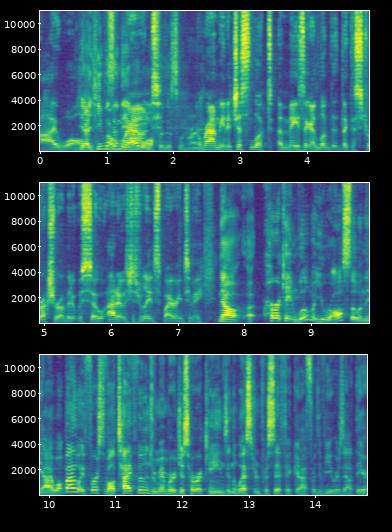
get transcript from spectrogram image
eye wall. Yeah, he was around, in the eye wall for this one, right? Around me, and it just looked amazing. I loved the, like the structure of it. It was so, I don't know, it was just really inspiring to me. Now, uh, Hurricane Wilma, you were also in the eye wall. By the way, first of all, typhoons, remember, are just hurricanes in the Western Pacific uh, for the viewers out there.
